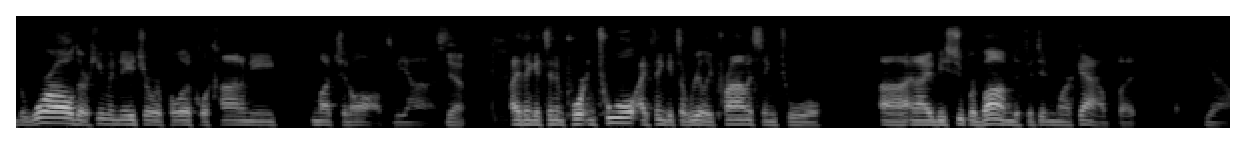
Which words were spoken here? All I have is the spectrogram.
the world or human nature or political economy much at all. To be honest, yeah, I think it's an important tool. I think it's a really promising tool, uh, and I'd be super bummed if it didn't work out. But you know.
